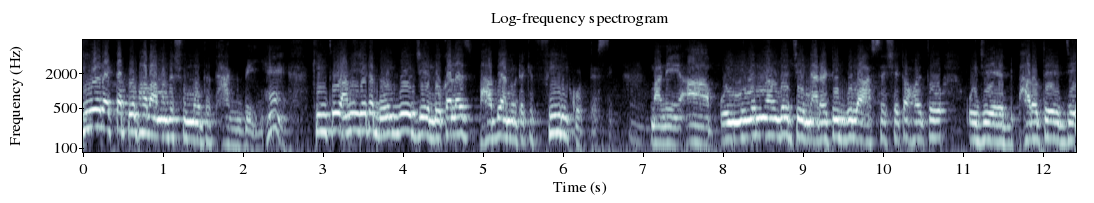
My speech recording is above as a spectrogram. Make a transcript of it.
ইউ এর একটা প্রভাব আমাদের সম্বন্ধে থাকবেই হ্যাঁ? কিন্তু আমি যেটা বলব যে লোকালাইজ ভাবে আমি ওটাকে ফিল করতেছি। মানে ওই মিলেনিয়ালদের যে ন্যারেটিভগুলো আছে সেটা হয়তো ওই যে ভারতে যে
